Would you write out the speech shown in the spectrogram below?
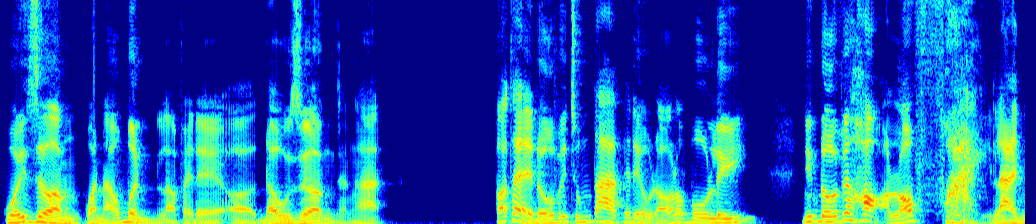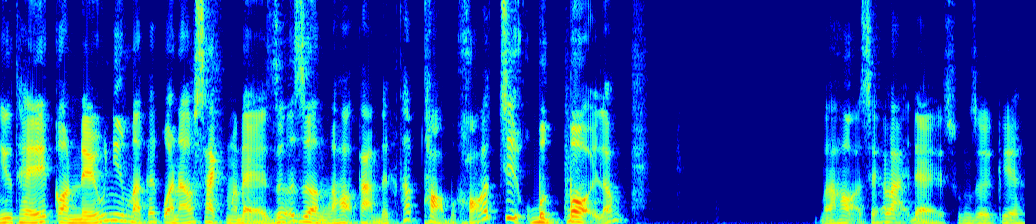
cuối giường, quần áo bẩn là phải để ở đầu giường chẳng hạn. Có thể đối với chúng ta cái điều đó nó vô lý, nhưng đối với họ nó phải là như thế. Còn nếu như mà cái quần áo sạch mà để giữa giường là họ cảm thấy thấp thỏm, khó chịu, bực bội lắm và họ sẽ lại để xuống dưới kia.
